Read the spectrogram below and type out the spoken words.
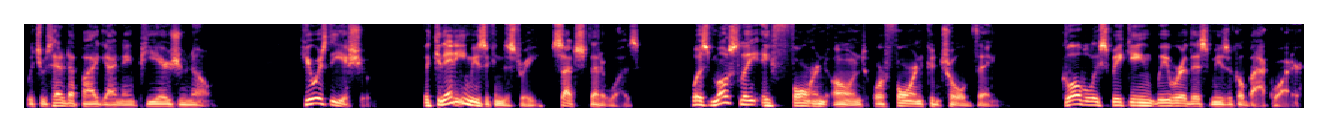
which was headed up by a guy named Pierre Juneau. Here was the issue the Canadian music industry, such that it was, was mostly a foreign owned or foreign controlled thing. Globally speaking, we were this musical backwater.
